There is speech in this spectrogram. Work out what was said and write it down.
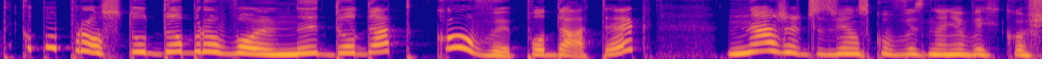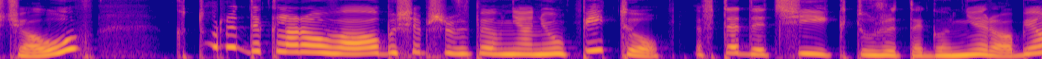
tylko po prostu dobrowolny, dodatkowy podatek na rzecz związków wyznaniowych kościołów, który deklarowałoby się przy wypełnianiu PIT-u. Wtedy ci, którzy tego nie robią,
